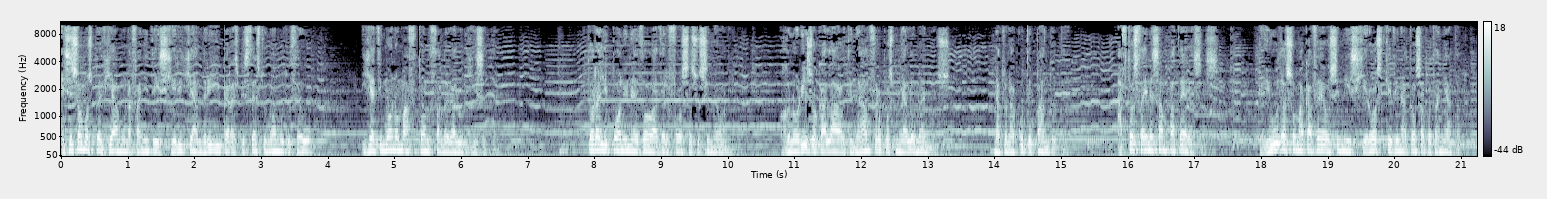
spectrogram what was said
Εσείς όμως παιδιά μου να φανείτε ισχυροί και ανδροί υπερασπιστές του νόμου του Θεού, γιατί μόνο με Αυτόν θα μεγαλουργήσετε. Τώρα λοιπόν είναι εδώ ο αδερφός σας ο Σιμεών. Γνωρίζω καλά ότι είναι άνθρωπος μυαλωμένος. Να τον ακούτε πάντοτε. Αυτός θα είναι σαν πατέρα σας. Και ο Ιούδας ο Μακαβαίος είναι ισχυρός και δυνατός από τα νιάτα του.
